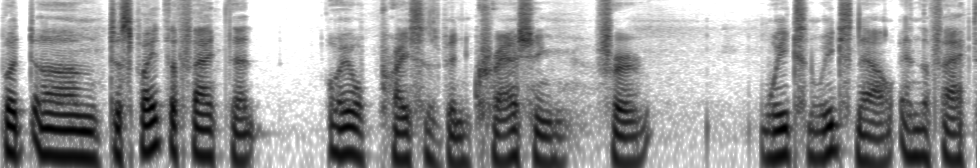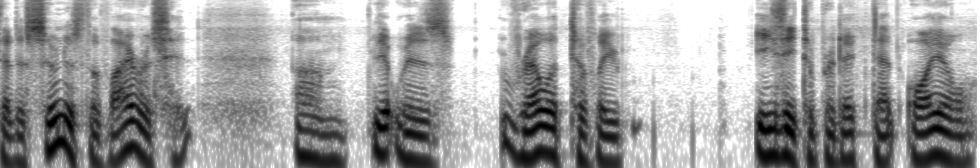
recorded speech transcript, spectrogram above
But um, despite the fact that oil price has been crashing for weeks and weeks now, and the fact that as soon as the virus hit, um, it was relatively easy to predict that oil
